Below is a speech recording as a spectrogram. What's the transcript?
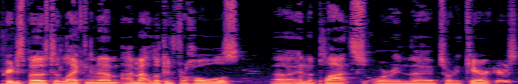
predisposed to liking them. I'm not looking for holes uh, in the plots or in the sort of characters.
